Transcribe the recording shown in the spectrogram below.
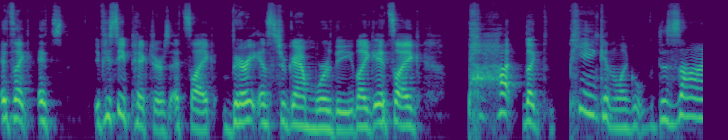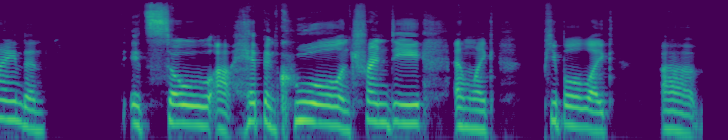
it's like it's if you see pictures, it's like very Instagram worthy. Like it's like pot like pink and like designed and it's so uh, hip and cool and trendy and like people like um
